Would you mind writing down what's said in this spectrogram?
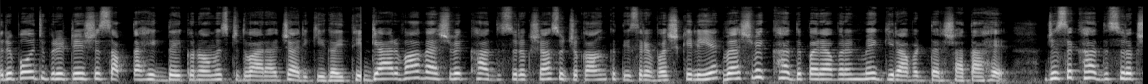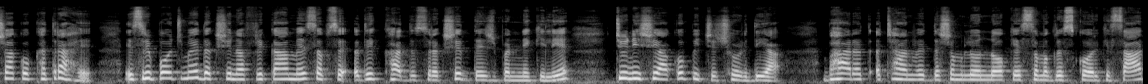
रिपोर्ट ब्रिटिश साप्ताहिक द इकोनॉमिस्ट द्वारा जारी की गई थी। ग्यारहवा वैश्विक खाद्य सुरक्षा सूचकांक, तीसरे वर्ष के लिए वैश्विक खाद्य पर्यावरण में गिरावट दर्शाता है, जिससे खाद्य सुरक्षा को खतरा है। इस रिपोर्ट में दक्षिण अफ्रीका में सबसे अधिक खाद्य सुरक्षित देश बनने के लिए ट्यूनिशिया को पीछे छोड़ दिया। भारत अठानवे दशमलव नौ के समग्र स्कोर के साथ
